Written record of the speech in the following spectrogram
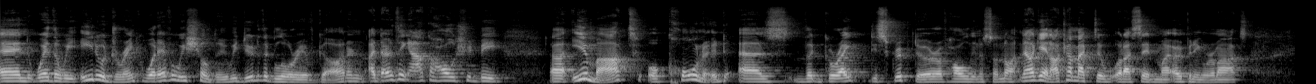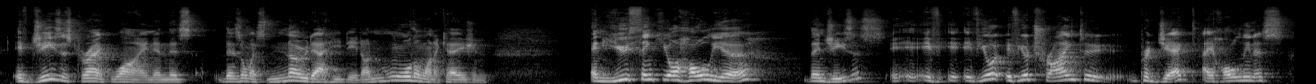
And whether we eat or drink, whatever we shall do, we do to the glory of God. And I don't think alcohol should be uh, earmarked or cornered as the great descriptor of holiness or not. Now, again, I'll come back to what I said in my opening remarks. If Jesus drank wine, and there's there's almost no doubt he did on more than one occasion, and you think you're holier than Jesus, if if you're if you're trying to project a holiness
